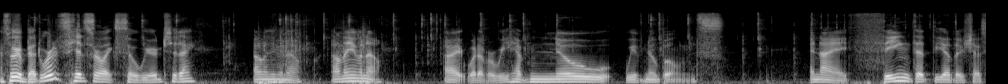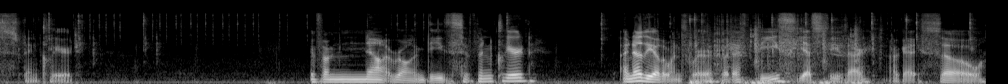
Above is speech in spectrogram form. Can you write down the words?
I swear, Bedwars hits are like so weird today. I don't even know. I don't even know. Alright, whatever. We have no... We have no bones. And I think that the other chest has been cleared. If I'm not wrong, these have been cleared. I know the other ones were, but if these... Yes, these are. Okay, so...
